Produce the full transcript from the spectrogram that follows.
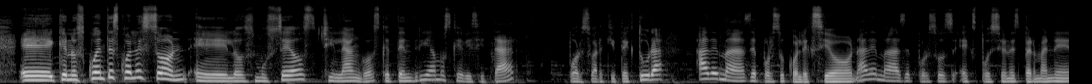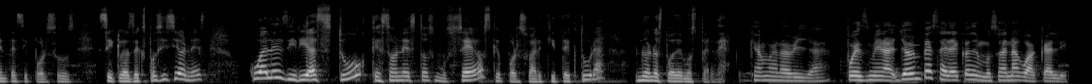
Que nos cuentes cuáles son los museos chilangos que tendríamos que visitar por su arquitectura, además de por su colección, además de por sus exposiciones permanentes y por sus ciclos de exposiciones. ¿Cuáles dirías tú que son estos museos que por su arquitectura no nos podemos perder? Qué maravilla. Pues mira, yo empezaría con el Museo de Nahuacali.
